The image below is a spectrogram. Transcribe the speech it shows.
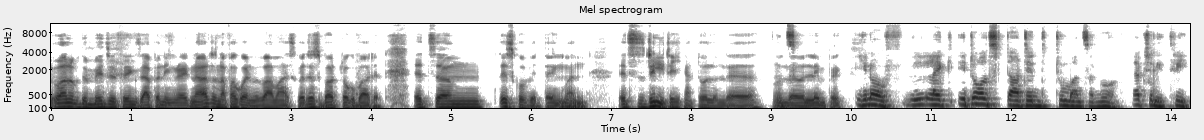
one of the major things happening right now, I don't know if I'm going with mask, we're just about to talk about it. It's um this COVID thing, man. It's really taking a toll on the on the Olympics. you know, f- like it all started two months ago, actually three.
